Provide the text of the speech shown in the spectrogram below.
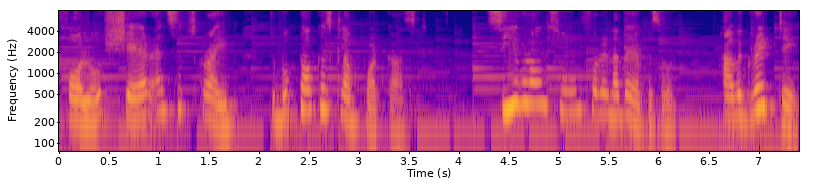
follow, share, and subscribe to Book Talkers Club podcast. See you around soon for another episode. Have a great day.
